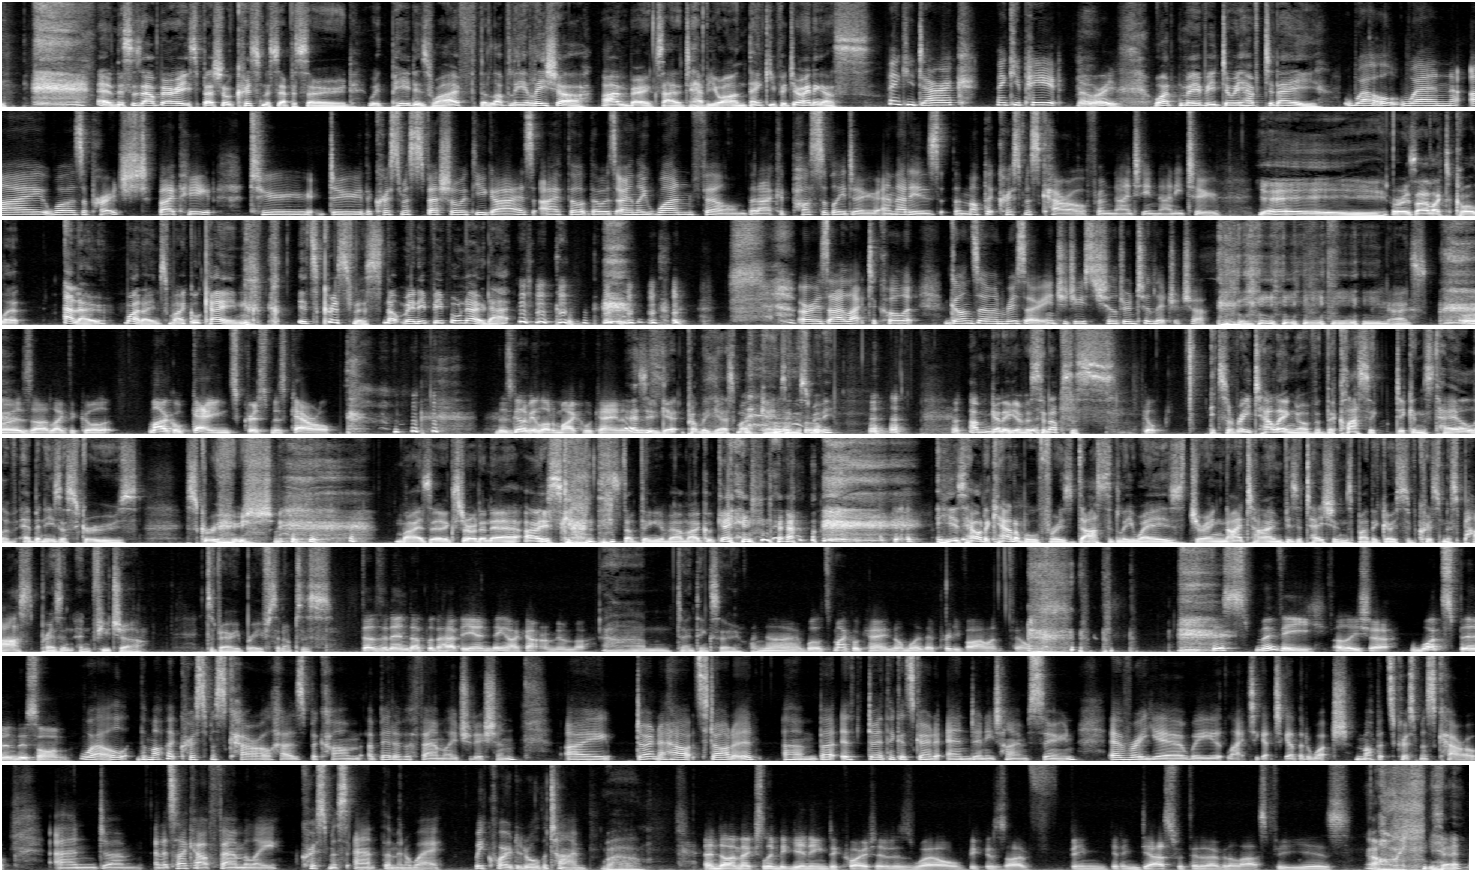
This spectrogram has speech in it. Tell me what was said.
and this is our very special Christmas episode with Peter's wife, the lovely Alicia. I'm very excited to have you on. Thank you for joining us. Thank you, Derek. Thank you, Pete. No worries. What movie do we have today? Well, when I was approached by Pete to do the Christmas special with you guys, I thought there was only one film that I could possibly do, and that is The Muppet Christmas Carol from 1992. Yay! Or as I like to call it, hello, my name's Michael Caine. it's Christmas. Not many people know that. or as I like to call it, Gonzo and Rizzo introduced children to literature. nice. Or as I'd like to call it, Michael Caine's Christmas Carol. There's going to be a lot of Michael Caine in As this. you get probably guess, Michael Caine's in this movie. I'm going to give a synopsis. Cool. It's a retelling of the classic Dickens tale of Ebenezer Scrooge. Scrooge. Miser extraordinaire. I just can't stop thinking about Michael Caine now. he is held accountable for his dastardly ways during nighttime visitations by the ghosts of Christmas past, present, and future. It's a very brief synopsis. Does it end up with a happy ending? I can't remember. Um, don't think so. No. Well, it's Michael Caine. Normally they're pretty violent films. this movie, Alicia, what spurned this on? Well, the Muppet Christmas Carol has become a bit of a family tradition. I don't know how it started. Um, but I don't think it's going to end anytime soon. Every year, we like to get together to watch Muppets Christmas Carol, and um, and it's like our family Christmas anthem in a way. We quote it all the time. Wow. And I'm actually beginning to quote it as well because I've been getting doused with it over the last few years. Oh yeah,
